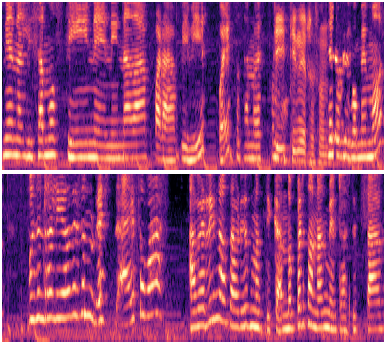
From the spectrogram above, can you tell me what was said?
ni analizamos cine ni nada para vivir, pues, o sea, no es como Sí, tienes razón. de lo que comemos, pues en realidad es, un- es- a eso vas. A ver dinosaurios masticando personas mientras estás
